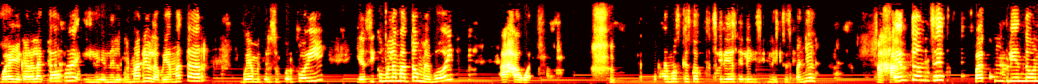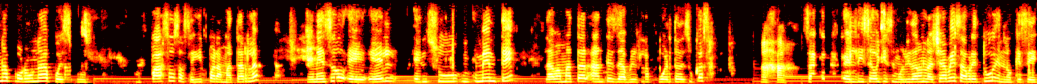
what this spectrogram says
voy a llegar a la casa y en el armario la voy a matar, voy a meter su cuerpo ahí, y así como la mato, me voy a Hawái. Sabemos que esta serie de televisión es española. Ajá. Entonces va cumpliendo una por una pues sus pasos a seguir para matarla. En eso eh, él en su mente la va a matar antes de abrir la puerta de su casa. Ajá. O sea, él dice, oye, se me olvidaron las llaves, abre tú, en lo que se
